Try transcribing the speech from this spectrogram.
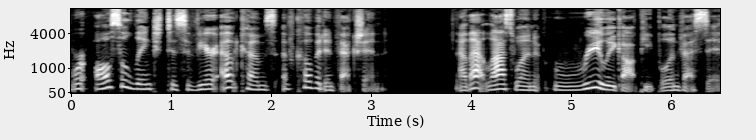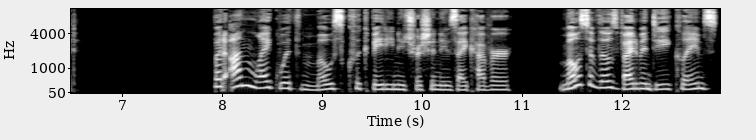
were also linked to severe outcomes of COVID infection. Now, that last one really got people invested. But unlike with most clickbaity nutrition news I cover, most of those vitamin D claims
